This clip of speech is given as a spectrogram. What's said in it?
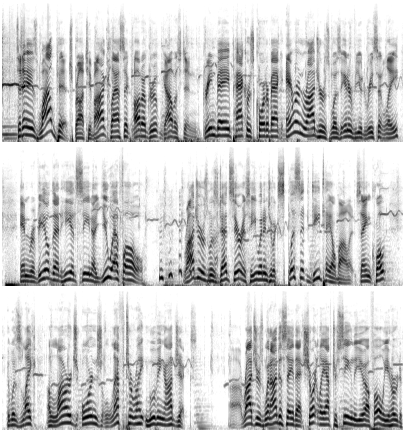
Today's Wild Pitch brought to you by Classic Auto Group Galveston. Green Bay Packers quarterback Aaron Rodgers was interviewed recently and revealed that he had seen a UFO. Rodgers was dead serious. He went into explicit detail about it, saying, quote, it was like a large orange left to right moving object. Uh, Rodgers went on to say that shortly after seeing the UFO, he heard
